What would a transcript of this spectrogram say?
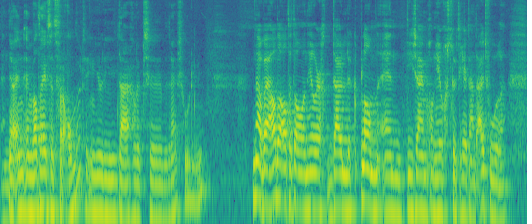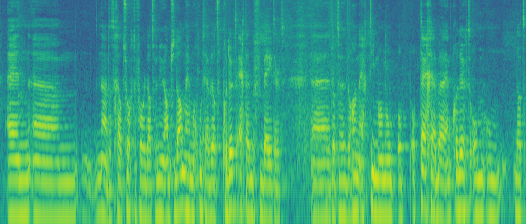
en, ja, en, en wat heeft het veranderd in jullie dagelijkse bedrijfsvoering? Nou, wij hadden altijd al een heel erg duidelijk plan en die zijn we gewoon heel gestructureerd aan het uitvoeren. En um, nou, dat geld zorgt ervoor dat we nu Amsterdam helemaal goed hebben, dat we het product echt hebben verbeterd. Uh, dat we gewoon echt tien man op, op, op tech hebben en product om, om dat,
